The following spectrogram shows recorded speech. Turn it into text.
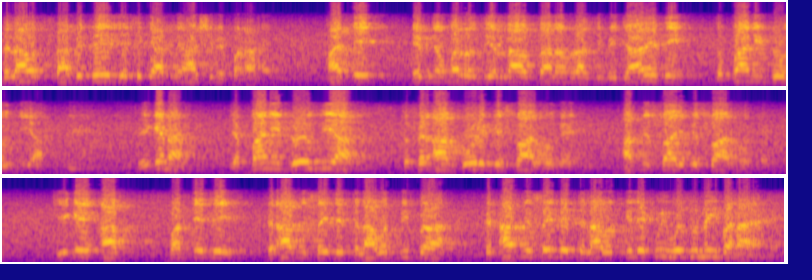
تلاوت ثابت ہے، جیسے کہ آپ نے حاشی میں پڑھا ہے۔ ہاتھ ابن عمر رضی اللہ تعالیٰ راستے پہ جا رہے تھے تو پانی ڈول دیا۔ ٹھیک ہے نا؟ جب پانی ڈول دیا تو پھر آپ گوڑے پہ سوار ہو گئے۔ اپنے سواری پہ سوار ہو گئے۔ ٹھیک ہے؟ آپ پڑھتے تھے، پھر آپ نے سعید تلاوت بھی پڑھا۔ پھر آپ نے سعید تلاوت کے لیے کوئی وضو نہیں بنایا ہے۔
